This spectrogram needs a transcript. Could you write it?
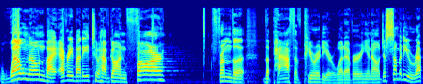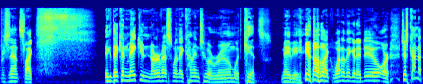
well known by everybody to have gone far from the, the path of purity or whatever, you know, just somebody who represents like, they can make you nervous when they come into a room with kids maybe you know like what are they going to do? Or just kind of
